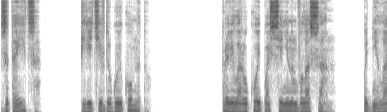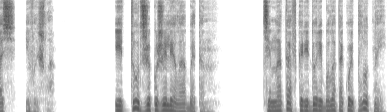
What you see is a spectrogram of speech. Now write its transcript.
Затаиться? Перейти в другую комнату? Провела рукой по Сениным волосам, поднялась и вышла. И тут же пожалела об этом. Темнота в коридоре была такой плотной,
